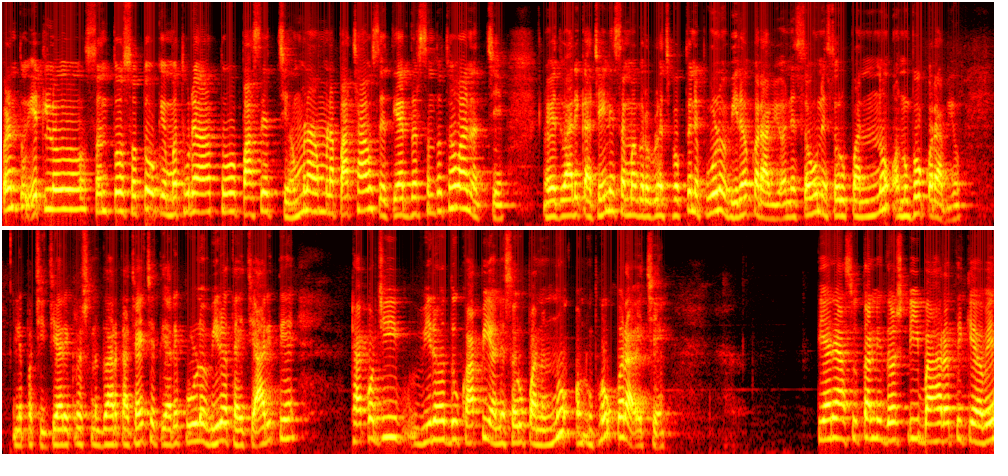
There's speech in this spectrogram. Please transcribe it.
પરંતુ એટલો સંતોષ હતો કે મથુરા તો પાસે જ છે. હમણાં હમણાં પાછા આવશે. ત્યારે દર્શન તો થવાના જ છે. હવે દ્વારિકા જઈને સમગ્ર વ્રજ ભક્તોને પૂર્ણ વિરહ કરાવ્યો અને સૌને સ્વરૂપાનંદનો અનુભવ કરાવ્યો. એટલે પછી જ્યારે કૃષ્ણ દ્વારકા જાય છે, ત્યારે પૂર્ણ વિરહ થાય છે. આ રીતે ઠાકોરજી વિરહ દુઃખ આપી અને સ્વરૂપાનંદનો અનુભવ કરાવે છે. ત્યારે આ સુતારની દ્રષ્ટિ બહાર હતી કે હવે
